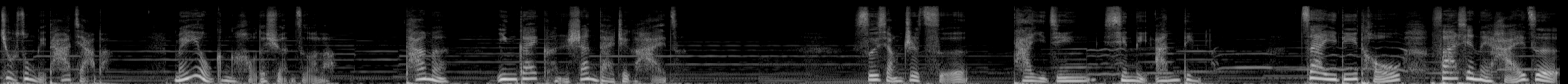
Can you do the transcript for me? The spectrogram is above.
就送给他家吧，没有更好的选择了。他们应该肯善待这个孩子。思想至此，他已经心里安定了。再一低头，发现那孩子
